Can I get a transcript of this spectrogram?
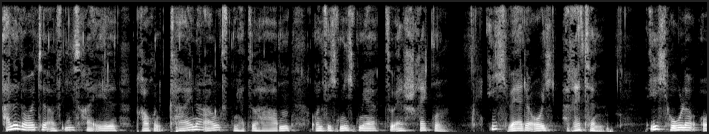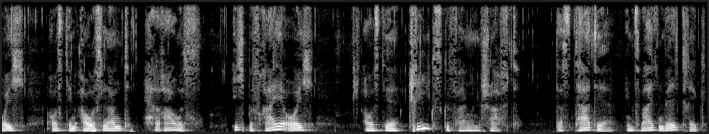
alle Leute aus Israel brauchen keine Angst mehr zu haben und sich nicht mehr zu erschrecken. Ich werde euch retten. Ich hole euch aus dem Ausland heraus. Ich befreie euch aus der Kriegsgefangenschaft. Das tat er im Zweiten Weltkrieg.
